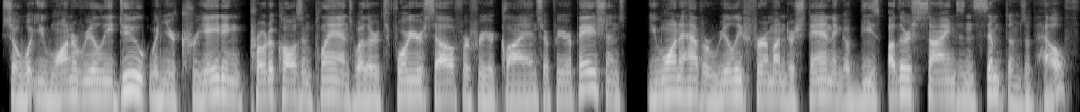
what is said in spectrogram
So, what you want to really do when you're creating protocols and plans, whether it's for yourself or for your clients or for your patients, you want to have a really firm understanding of these other signs and symptoms of health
